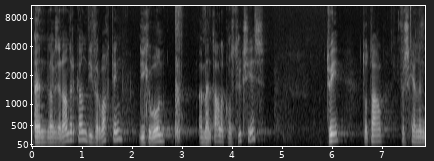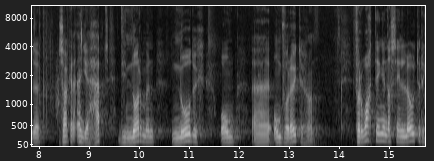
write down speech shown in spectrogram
en langs de andere kant die verwachting, die gewoon een mentale constructie is. Twee totaal verschillende zaken. En je hebt die normen nodig om, uh, om vooruit te gaan. Verwachtingen, dat zijn louter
